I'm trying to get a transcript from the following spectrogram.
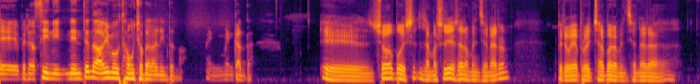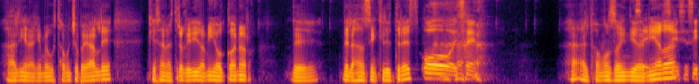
Eh, pero sí, Ni- Nintendo, a mí me gusta mucho pegar a Nintendo. Me, me encanta. Eh, yo, pues la mayoría ya los mencionaron, pero voy a aprovechar para mencionar a, a alguien a quien me gusta mucho pegarle, que es a nuestro querido amigo Connor de, de las Assassin's Creed 3, Oh, ese. al famoso indio de mierda. Sí, sí, sí.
